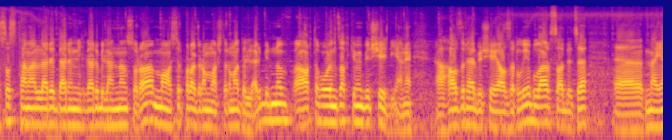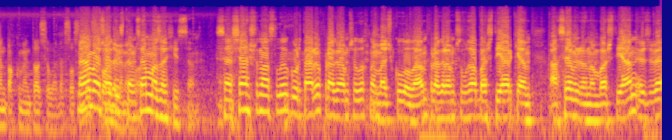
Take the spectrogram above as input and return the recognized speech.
əsas təməlləri, dərinlikləri biləndən sonra müasir proqramlaşdırma dilləri bir növ artıq oyuncaq kimi bir şeydir. Yəni ə, hazır hər bir şeyi hazırlayıblar, sadəcə ə, müəyyən dokumentasiyalar əsasında Mən başa istifadə düşdüm. Sən mazoxistsən. Sən şərhşünaslığı qurtarıb proqramçılıqla məşğul olan, proqramçılığa başlayarkən assemblerlə başlayan, özünə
